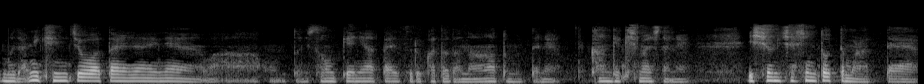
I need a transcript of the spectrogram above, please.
無駄に緊張を与えないね、わー本当に尊敬に値する方だなと思ってね、感激しましたね。一緒に写真撮ってもらって、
